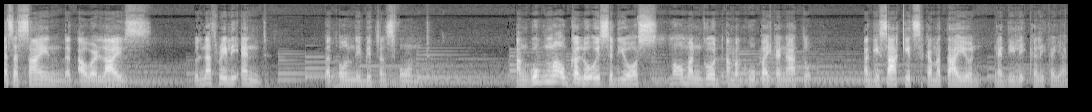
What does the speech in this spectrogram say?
as a sign that our lives will not really end but only be transformed. Ang gugma ug kaluoy sa Dios mao man gud ang maghupay kanato nga gisakit sa kamatayon nga dili kalikayan.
